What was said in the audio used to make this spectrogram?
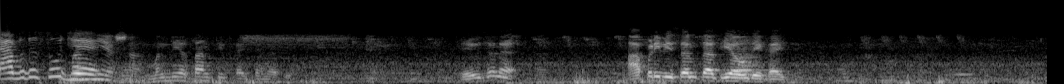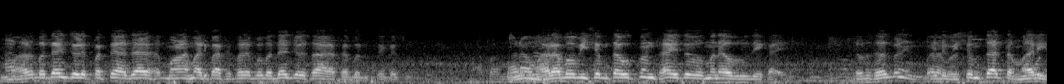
આ બધું શું છે? મનની અશાંતિ થાય છે એનાથી. એવું છે ને? આપણી વિષમતાથી આવું દેખાય છે. મારા બધા જોડે પચાસ હજાર માણસ મારી પાસે ફરે પણ બધા જોડે સારા સંબંધ છે કશું. મારામાં વિષમતા ઉત્પન્ન થાય તો મને અવરું દેખાય. તમને સમજ પડે? એટલે વિષમતા તમારી?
